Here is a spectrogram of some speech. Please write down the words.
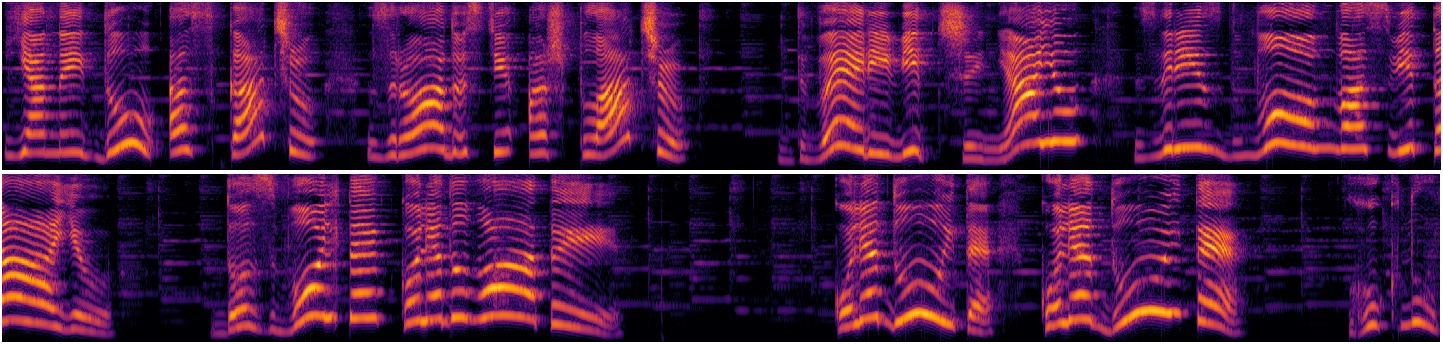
Я не йду, а скачу, з радості аж плачу. Двері відчиняю, з Різдвом вас вітаю. Дозвольте колядувати. Колядуйте, колядуйте. гукнув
